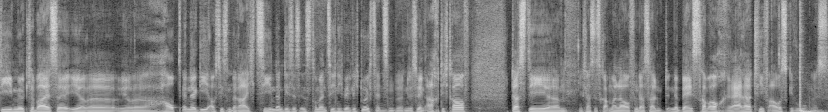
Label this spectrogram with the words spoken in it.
die möglicherweise ihre, ihre Hauptenergie aus diesem Bereich ziehen, dann dieses Instrument sich nicht wirklich durchsetzen würden. Deswegen achte ich drauf, dass die, ähm, ich lasse es gerade mal laufen, dass halt eine Bassdrum auch relativ ausgewogen ist.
